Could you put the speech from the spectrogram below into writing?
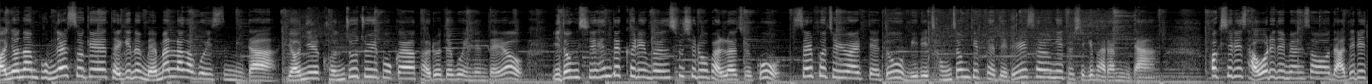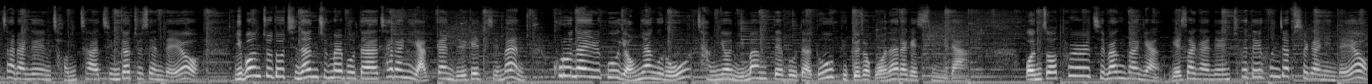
완연한 봄날 속에 대기는 메말라가고 있습니다. 연일 건조주의보가 발효되고 있는데요. 이동 시 핸드크림은 수시로 발라주고 셀프 주유할 때도 미리 정전기 패드를 사용해 주시기 바랍니다. 확실히 4월이 되면서 나들이 차량은 점차 증가 추세인데요. 이번 주도 지난 주말보다 차량이 약간 늘겠지만 코로나19 영향으로 작년 이맘때보다도 비교적 원활하겠습니다. 먼저 토요일 지방 방향 예상하는 최대 혼잡 시간인데요.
